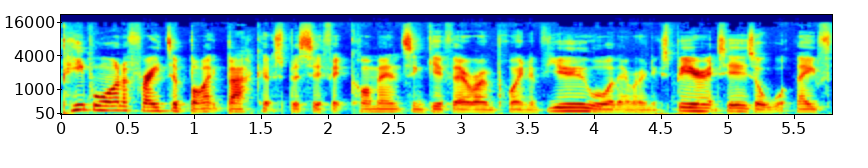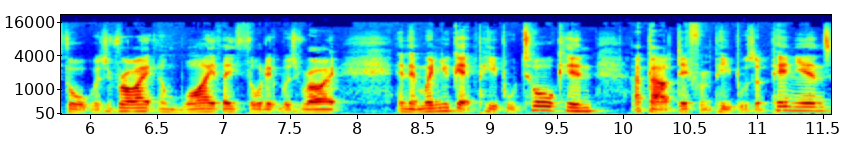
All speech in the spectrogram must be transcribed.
people aren't afraid to bite back at specific comments and give their own point of view or their own experiences or what they've thought was right and why they thought it was right. And then when you get people talking about different people's opinions,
